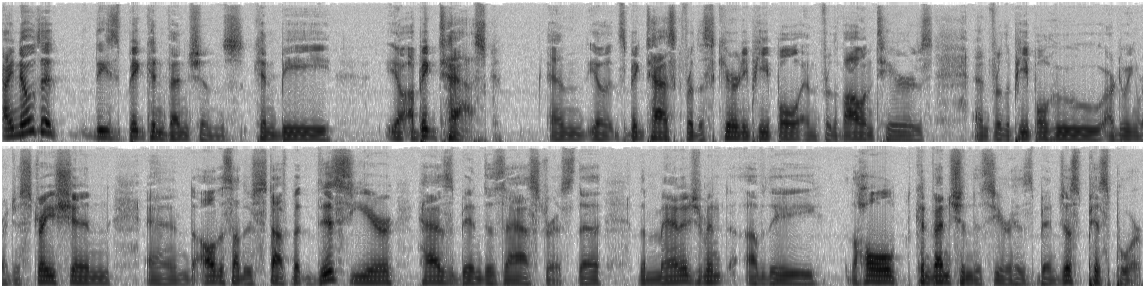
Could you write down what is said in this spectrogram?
I know that these big conventions can be you know a big task and you know it's a big task for the security people and for the volunteers and for the people who are doing registration and all this other stuff. But this year has been disastrous. The the management of the the whole convention this year has been just piss poor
